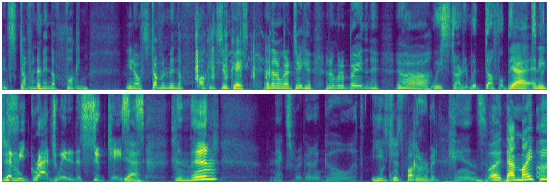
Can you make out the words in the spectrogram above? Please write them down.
and stuffing them in the fucking, you know, stuffing them in the fucking suitcase, and then I'm gonna take it and I'm gonna bathe in it. Ah. We started with duffel bags, Yeah, and he but just- then we graduated to suitcases, Yeah. and then next we're gonna go with He's just fucking- garbage cans. But that might be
